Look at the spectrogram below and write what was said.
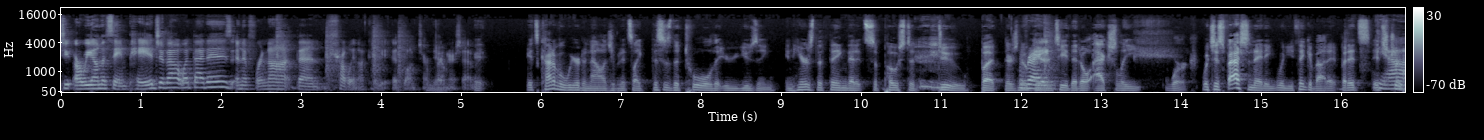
Do, are we on the same page about what that is? And if we're not, then probably not going to be a good long term yeah. partnership. It, it's kind of a weird analogy, but it's like this is the tool that you're using, and here's the thing that it's supposed to do, but there's no right. guarantee that it'll actually work, which is fascinating when you think about it. But it's it's yeah. true.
